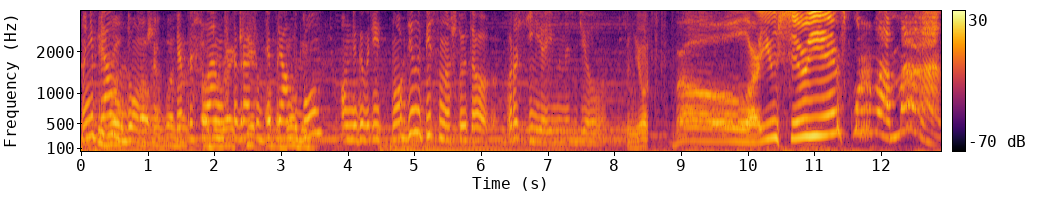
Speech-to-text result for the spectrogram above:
ну не He прям wrote, в дом uh, же. it was Я a- присылаю a ему direct фотографию, hit где on the прям в building. дом. А Он мне говорит, ну а где написано, что это Россия именно сделала? Это Нью-Йорк. Bro, are you serious? Kurva man.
